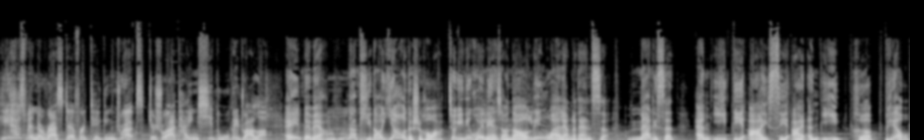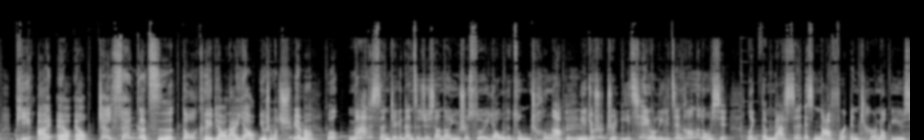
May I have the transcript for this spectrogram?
he has been arrested for taking drugs，就说啊，他因吸毒被抓了。哎，贝贝啊，那提到药的时候啊，就一定会联想到另外两个单词，medicine。M E D I C I N E 和 pill P I L L 这三个词都可以表达药，有什么区别吗？Well, medicine 这个单词就相当于是所有药物的总称啊，嗯、也就是指一切有利于健康的东西。Like the medicine is not for internal use，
